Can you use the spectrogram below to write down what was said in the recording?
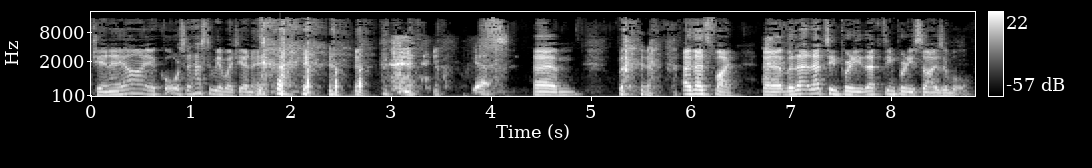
Gen AI. Of course, it has to be about Gen AI. yes, um, but, and that's fine. Uh, but that, that seemed pretty. That seemed pretty sizable.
